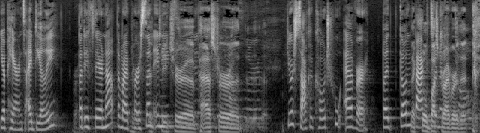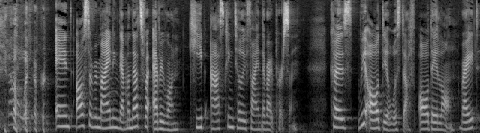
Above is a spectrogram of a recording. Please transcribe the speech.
your parents, ideally, but if they're not the right person, a teacher, a pastor, a, your soccer coach, whoever. But going that back cool to bus driver adult, that you know, whatever, and also reminding them, and that's for everyone. Keep asking till you find the right person, because we all deal with stuff all day long, right?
